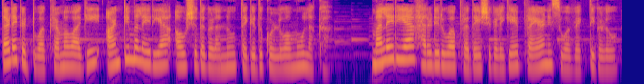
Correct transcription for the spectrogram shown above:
ತಡೆಗಟ್ಟುವ ಕ್ರಮವಾಗಿ ಆಂಟಿಮಲೇರಿಯಾ ಔಷಧಗಳನ್ನು ತೆಗೆದುಕೊಳ್ಳುವ ಮೂಲಕ. ಮಲೇರಿಯಾ ಹರಡಿರುವ ಪ್ರದೇಶಗಳಿಗೆ ಪ್ರಯಾಣಿಸುವ ವ್ಯಕ್ತಿಗಳು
